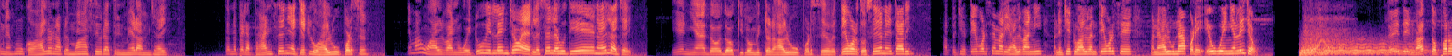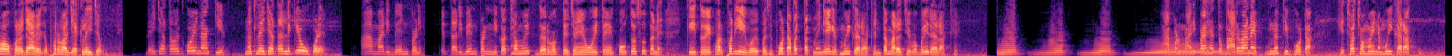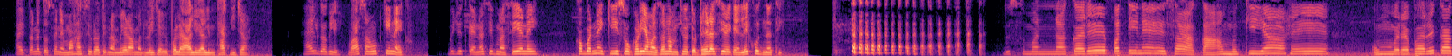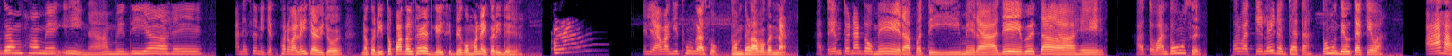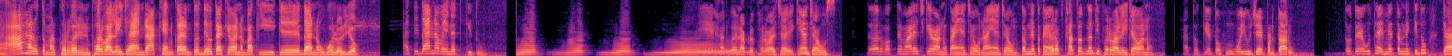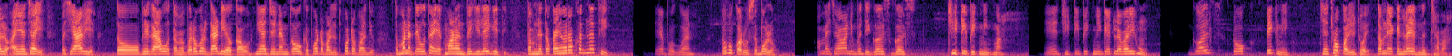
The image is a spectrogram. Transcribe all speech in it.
તમને શું કહું? હાલો ને આપણે મહાશિવરાત્રી મેળામાં જાય તને પેલા ભાન ને કેટલું હાલવું પડશે? એમાં હું હાલવાનું હોય? ટુ વ્હીલ લઈને જવાય એટલે સહેલા સુધી એને હાલા જાય. એ ન્યા દો દો કિલોમીટર હાલવું પડશે હવે. તેવડ તો છે નહીં તારી. હા તો જે તેવડ છે મારી હાલવાની અને જેટલું હાલવાની તેવડ છે અને હાલવું ના પડે એવું અહીંયા લઈ જાઓ. લઈ દઈને વાત તો ફરવા ઉપર જ આવે કે ફરવા ક્યાંક લઈ જાઓ. લઈ જતા હોય કોઈ કે નથી લઈ જતા એટલે કેવું પડે? હા, મારી બેનપણી. એ તારી બેનપણની કથા હું દર વખતે જઈએ હોય તો કહું તો શું તને? કે તો એકવાર ફરી આવ્યો હોય, પછી ફોટા પાંચ પાંચ મહિને એક મૂકા રાખે તમારા જેવા બૈરા રાખે. હા, પણ મારી પાસે તો બારવાના નથી ફોટા, કે છ છ મહિને મૂકા રાખું. હા તને તો છે ને મહાશિવરાત્રિના મેળામાં જ લઈ જાય ભલે હાલી હાલીને થાકી જા. હાલ ગગલી, વાસણ ઉટકી નાખ. બીજું કઈ નસીબમાં છે નહીં. ખબર નહીં કીસો ઘડિયામાં જન્મ થયો તો ઢેરા સિવાય કઈ લખ્યું જ નથી. દુશ્મન ના કરે પતિને સા કામ કિયા હે? ઉમર ભર કા ગમ હમે ઇનામ દિયા હે. અને સને કે ફરવા લઈ જાવી જોઈએ નકર ઈ તો પાગલ થઈ જ ગઈ છે, ભેગો મને કરી દે હે. એટલે આવા ગીત હું ગાશો, ધમધડા વગરના? હા, તો એમ તો ના ગાઉં, મેરા પતિ મેરા દેવતા હે. હા, તો વાંધો હું છે? ફરવા તે લઈને જ જાતા? તો હું દેવતા કેવા? આહા હા આ હારું તમારા ઘરવાળીને ફરવા લઈ જાય ને રાખે ને કરે તો દેવતા કેવાના. બાકી કે દાનવ, બોલો, લ્યો. હા, તે દાનવે નથી કીધું. એ હારું આપણે ફરવા જાય. ક્યાં જાવું દર વખતે મારે જ કહેવાનું કે અહીંયા જાવું અહીંયા જાઉં તમને તો કઈ હરખ થતો જ નથી ફરવા લઈ જવાનો. હા તો કે તો હું વયું જાય પણ તારું. તો તો એવું થાય મેં તમને કીધું કે હાલો અહીંયા જઈએ પછી આવીએ. તો ભેગા આવો તમે બરોબર? ગાડી હકાવો. ત્યાં જઈને એમ કહું કે ફોટો પાડજો ફોટો પાડજો. તો મને તો એવું થાય એક માણસ ભેગી લઈ ગઈ હતી. તમને તો કઈ હરખ જ નથી. હે ભગવાન તો શું કરવું છે? બોલો. અમે જવાની બધી ગર્લ્સ ગર્લ્સ જીટી પિકનિકમાં. હે જીટી પિકનિક એટલે વળી હું? Girls talk picnic. જે છોકરી હોય તમને એક લઈ જ નથી જવા.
